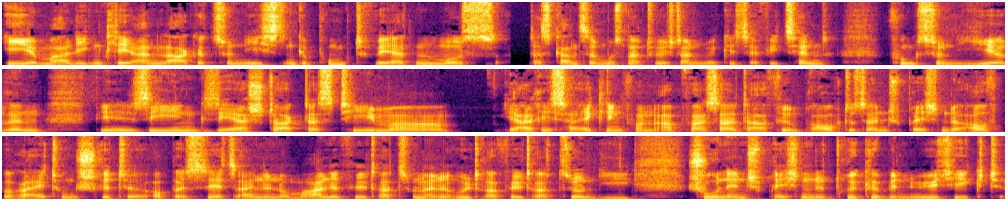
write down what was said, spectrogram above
ehemaligen Kläranlage zur nächsten gepumpt werden muss. Das Ganze muss natürlich dann möglichst effizient funktionieren. Wir sehen sehr stark das Thema ja, Recycling von Abwasser. Dafür braucht es entsprechende Aufbereitungsschritte. Ob es jetzt eine normale Filtration, eine Ultrafiltration, die schon entsprechende Drücke benötigt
